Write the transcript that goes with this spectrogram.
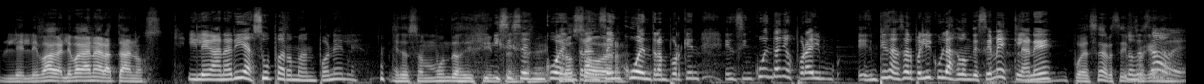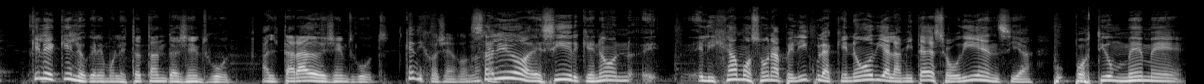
le, le va, le va a ganar a Thanos. Y le ganaría a Superman, ponele. Esos son mundos distintos. Y si se Eh, encuentran, se encuentran, porque en, en 50 años por ahí empiezan a hacer películas donde se mezclan, ¿eh? Puede ser, sí. no se sabe. ¿Qué, le- ¿Qué es lo que le molestó tanto a James Wood? Al tarado de James Wood. ¿Qué dijo James? No sé. Salió a decir que no, no, eh, elijamos a una película que no odia a la mitad de su audiencia. P- posteó un meme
